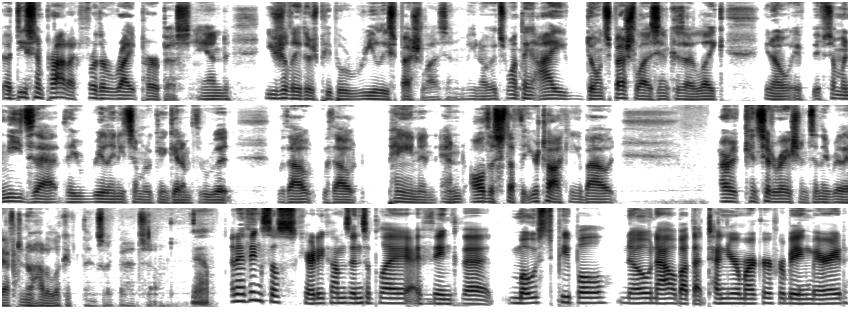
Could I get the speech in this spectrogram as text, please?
a decent product for the right purpose. And usually there's people who really specialize in them. You know, it's one thing I don't specialize in because I like, you know, if, if someone needs that, they really need someone who can get them through it without without pain and, and all the stuff that you're talking about are considerations and they really have to know how to look at things like that. So Yeah. And I think Social Security comes into play. I think that most people know now about that 10 year marker for being married.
